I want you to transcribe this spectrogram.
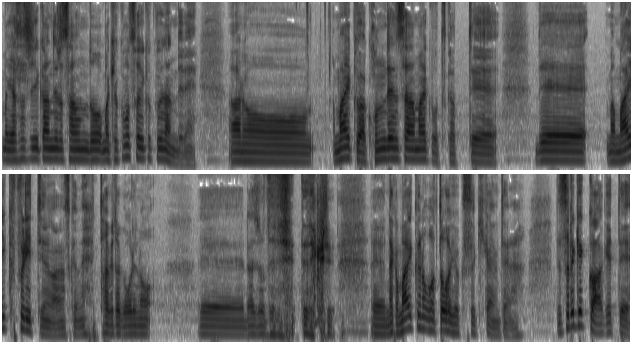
まあ、優しい感じのサウンド、まあ、曲もそういう曲なんでね、あのー、マイクはコンデンサーマイクを使って、で、まあ、マイクプリっていうのがあるんですけどね、たびたび俺の、えー、ラジオで出て くる、えー、なんかマイクの音を良くする機械みたいな。で、それ結構上げて、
